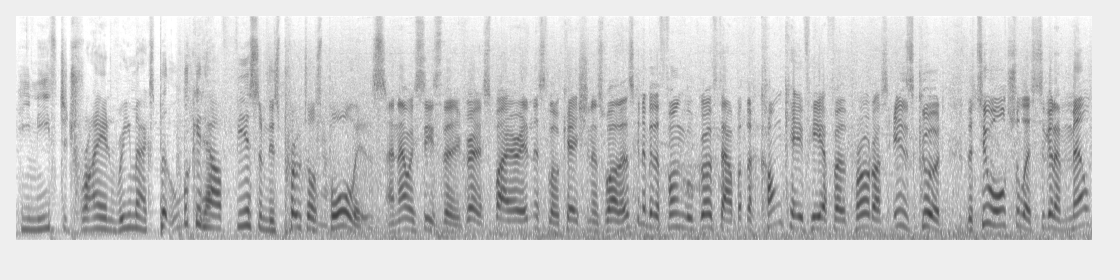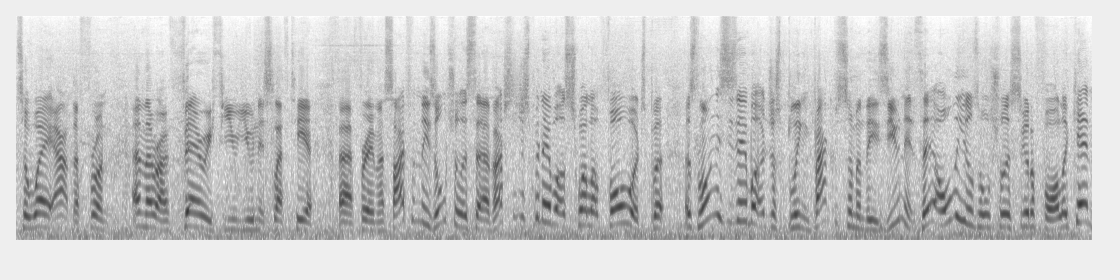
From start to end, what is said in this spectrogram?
He needs to try and remax, but look at how fearsome this Protoss ball is. And now he sees the Greater Spire in this location as well. There's going to be the fungal growth down, but the concave here for the Protoss is good. The two Ultralisks are going to melt away at the front, and there are very few units left here uh, for him. Aside from these Ultralisks that have actually just been able to swell up forwards, but as long as he's able to just blink back with some of these units, they, all these Ultralisks are going to fall again.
